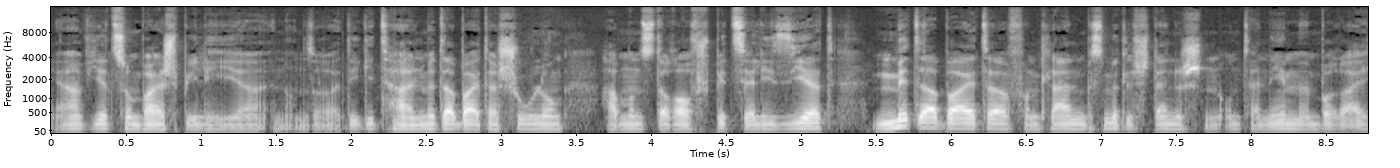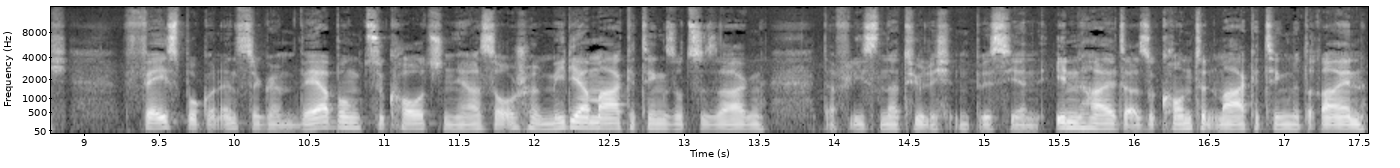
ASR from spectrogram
ja, wir zum Beispiel hier in unserer digitalen Mitarbeiterschulung haben uns darauf spezialisiert, Mitarbeiter von kleinen bis mittelständischen Unternehmen im Bereich Facebook und Instagram Werbung zu coachen, ja, Social Media Marketing sozusagen. Da fließen natürlich ein bisschen Inhalte, also Content Marketing mit rein.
